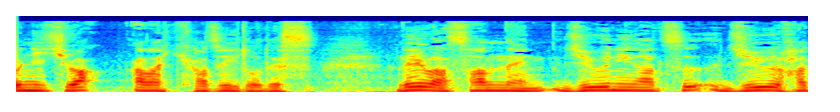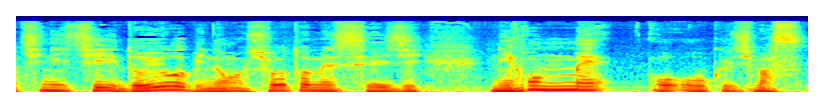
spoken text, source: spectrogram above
こんにちは荒木和弘です令和3年12月18日土曜日のショートメッセージ2本目をお送りします、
